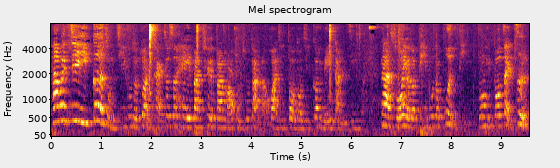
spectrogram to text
它会记忆各种肌肤的状态，就是黑斑、雀斑、毛孔粗大、老化肌、痘痘肌跟敏感肌，那所有的皮肤的问题，终于都在这里。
